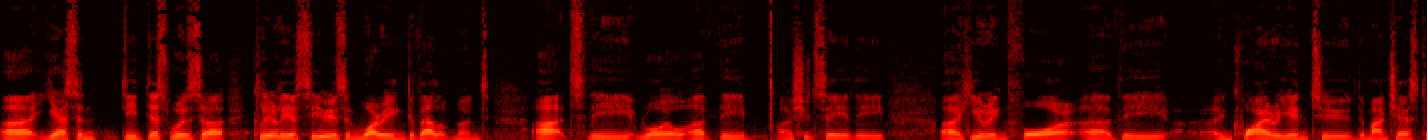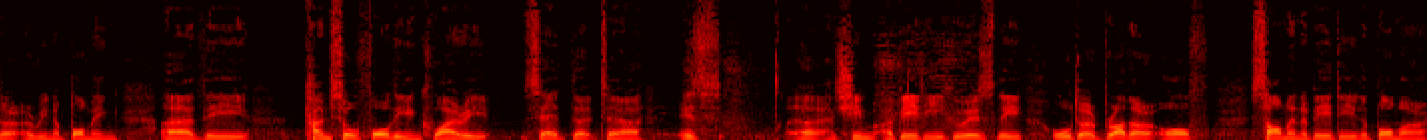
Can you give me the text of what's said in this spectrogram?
Uh, yes, indeed, this was uh, clearly a serious and worrying development at the royal, at the, I should say, the uh, hearing for uh, the inquiry into the Manchester Arena bombing. Uh, the counsel for the inquiry said that uh, is Hashim Abedi, who is the older brother of Salman Abedi, the bomber,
